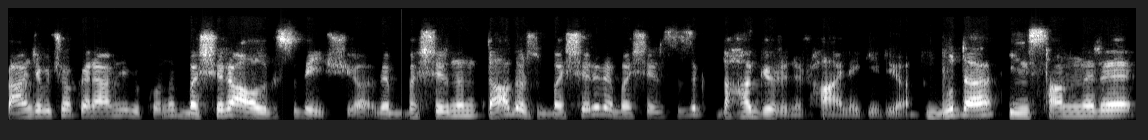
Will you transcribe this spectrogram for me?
Bence bu çok önemli bir konu. Başarı algısı değişiyor ve başarının daha doğrusu başarı ve başarısızlık daha görünür hale geliyor. Bu da insanları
